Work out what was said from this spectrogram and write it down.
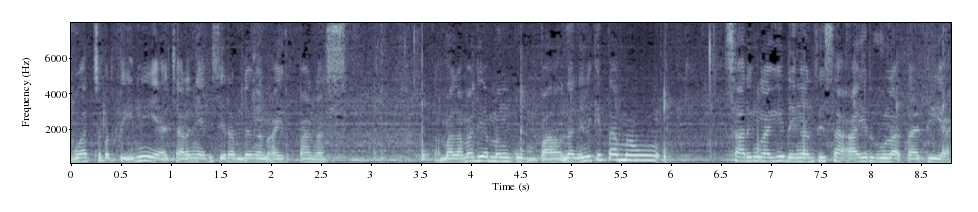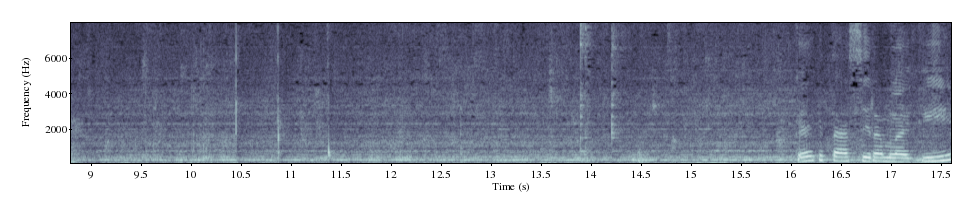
Buat seperti ini ya caranya disiram dengan air panas. Lama-lama dia menggumpal. Dan ini kita mau saring lagi dengan sisa air gula tadi ya. Oke kita siram lagi.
